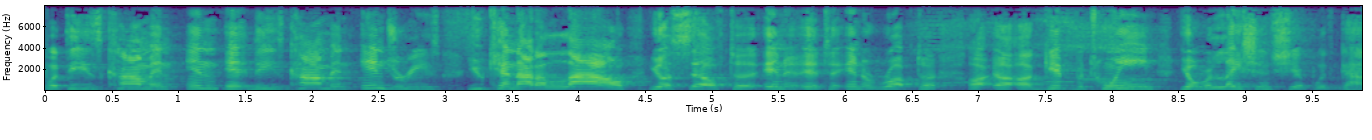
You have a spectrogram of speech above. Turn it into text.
But these common, in, in, these common injuries, you cannot allow yourself to, in, to interrupt or, or, or get between your relationship with God.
